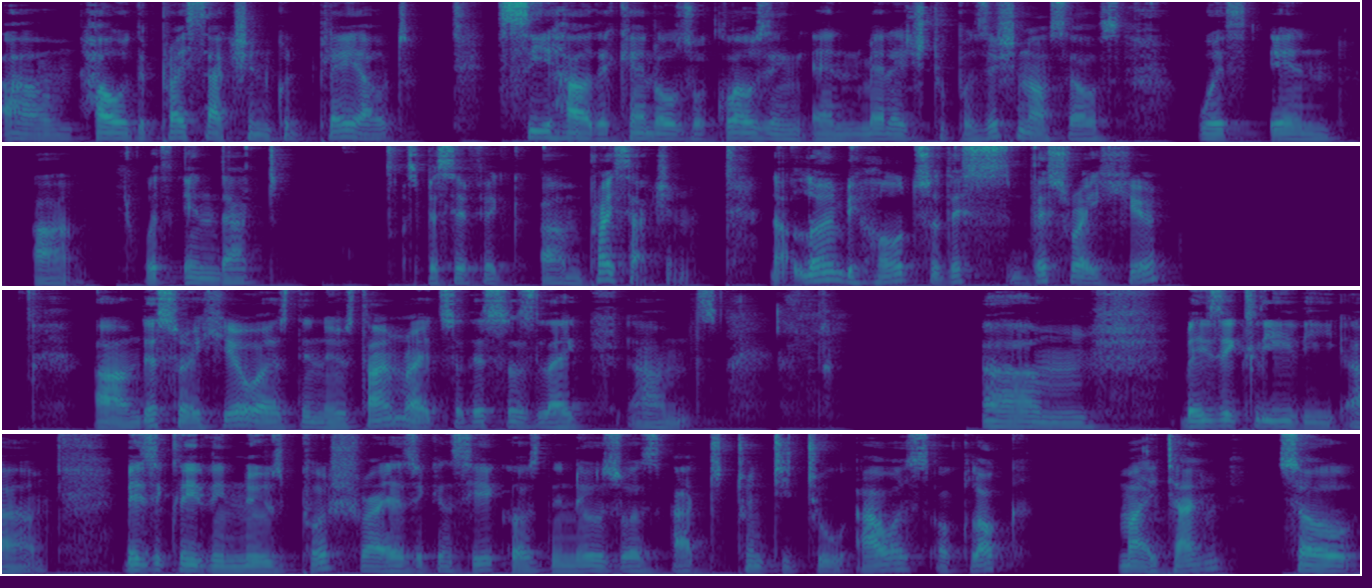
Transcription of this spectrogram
um, how the price action could play out see how the candles were closing and manage to position ourselves within uh, within that specific um, price action. Now lo and behold so this this right here um, this right here was the news time right? So this was like um, um basically the uh, basically the news push right as you can see because the news was at 22 hours o'clock my time. So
